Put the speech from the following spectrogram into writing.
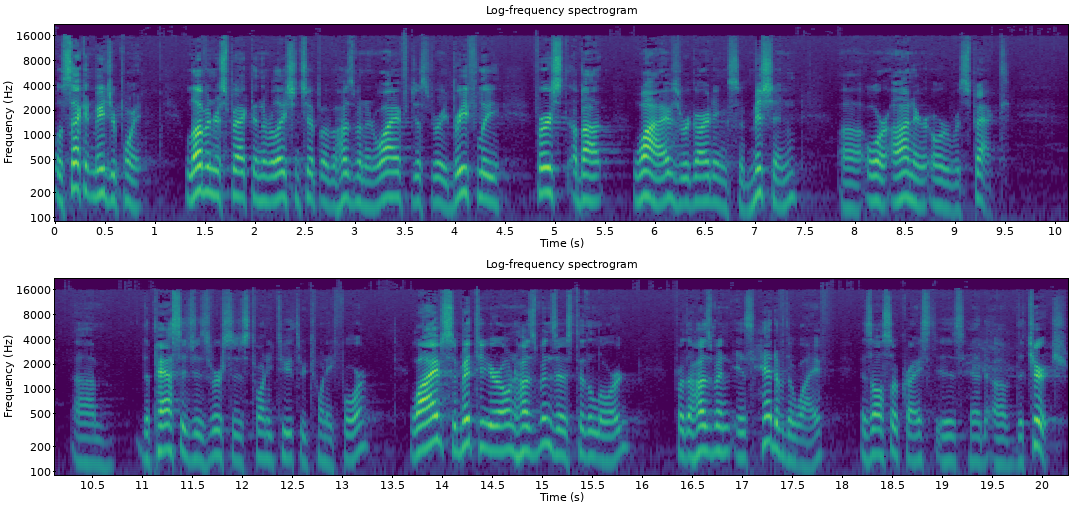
Well, second major point love and respect in the relationship of a husband and wife, just very briefly. First, about wives regarding submission uh, or honor or respect. Um, the passage is verses 22 through 24. Wives, submit to your own husbands as to the Lord, for the husband is head of the wife, as also Christ is head of the church,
